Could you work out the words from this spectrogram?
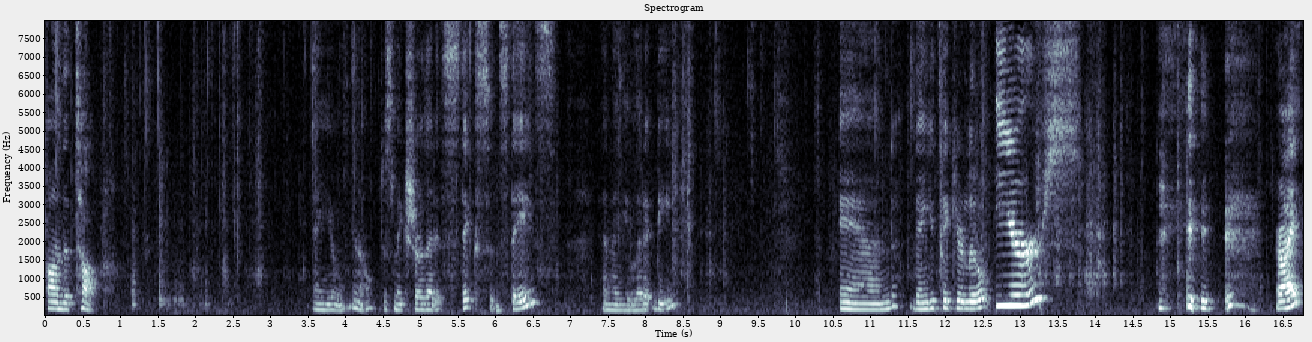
on the top. And you, you know, just make sure that it sticks and stays. And then you let it be. And then you take your little ears. right?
